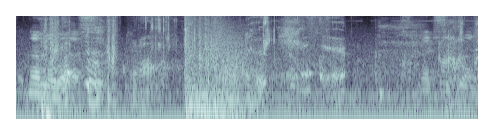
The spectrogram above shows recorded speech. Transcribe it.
But nonetheless. An extra blunt.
